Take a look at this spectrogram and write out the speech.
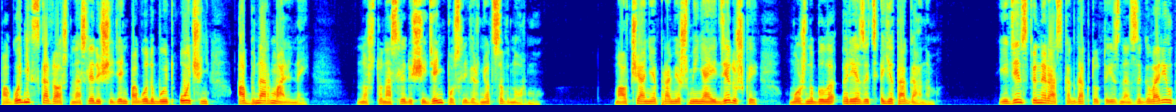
Погодник сказал, что на следующий день погода будет очень абнормальной, но что на следующий день после вернется в норму. Молчание промеж меня и дедушкой можно было резать ятаганом. Единственный раз, когда кто-то из нас заговорил,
